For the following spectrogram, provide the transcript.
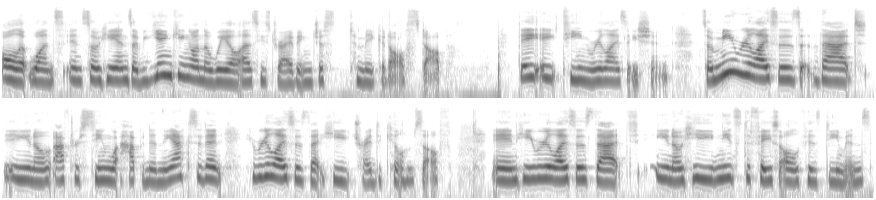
all at once. And so he ends up yanking on the wheel as he's driving just to make it all stop Day 18 realization. So me realizes that, you know, after seeing what happened in the accident, he realizes that he tried to kill himself. And he realizes that, you know, he needs to face all of his demons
